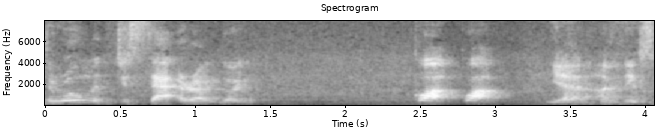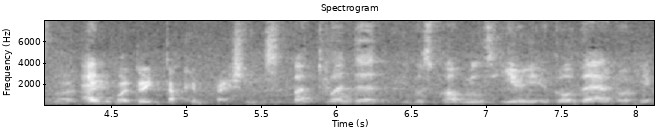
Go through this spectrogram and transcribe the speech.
the Romans just sat around going, quack, quack. Yeah, I think so. Well, And- people are doing duck impressions. But when the Yugoslav means here, you go there, go here.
